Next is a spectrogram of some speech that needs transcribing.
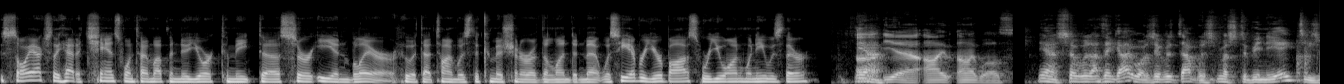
So I actually had a chance one time up in New York to meet uh, Sir Ian Blair, who at that time was the commissioner of the London Met. Was he ever your boss? Were you on when he was there? Yeah, uh, yeah, I, I was. Yeah, so I think I was. It was that was must have been the eighties,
